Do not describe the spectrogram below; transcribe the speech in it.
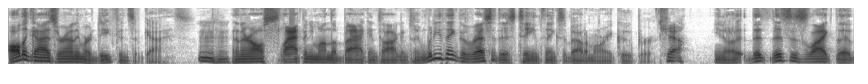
All the guys around him are defensive guys, mm-hmm. and they're all slapping him on the back and talking to him. What do you think the rest of this team thinks about Amari Cooper? Yeah, you know, this, this is like the,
